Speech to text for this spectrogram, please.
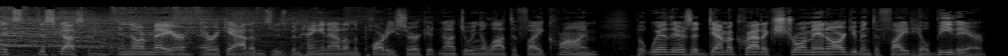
It's disgusting. And our mayor, Eric Adams, who's been hanging out on the party circuit, not doing a lot to fight crime, but where there's a Democratic strawman argument to fight, he'll be there.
